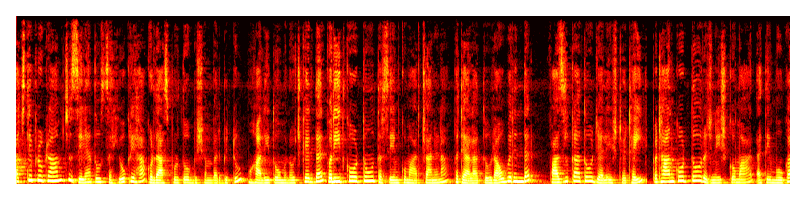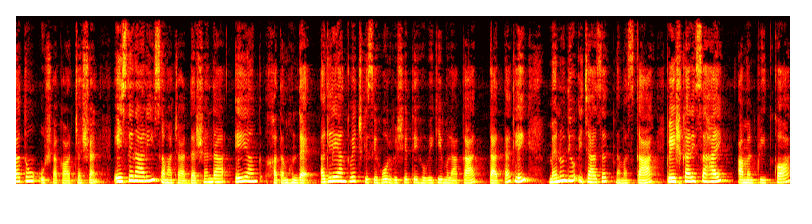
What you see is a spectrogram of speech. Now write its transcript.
ਅੱਜ ਦੇ ਪ੍ਰੋਗਰਾਮ 'ਚ ਜ਼ਿਲ੍ਹਿਆਂ ਤੋਂ ਸਹਿਯੋਗ ਰਿਹਾ ਗੁਰਦਾਸਪੁਰ ਤੋਂ ਬਿਸ਼ੰਬਰ ਬਿੱਟੂ, ਮੁਹਾਲੀ ਤੋਂ ਮਨੋਜ ਕਿਰਦਰ, ਫਰੀਦਕੋਟ ਤੋਂ ਤਰਸੇਮ ਕੁਮਾਰ ਚਾਨਣਾ, ਪਟਿਆਲਾ ਤੋਂ ਰਾਉ ਵਰਿੰਦਰ ਫਾਜ਼ਿਲਕਾ ਤੋਂ ਜੈਲੇਸ਼ ਠਠਈ, ਪਠਾਨਕੋਟ ਤੋਂ ਰਜਨੀਸ਼ ਕੁਮਾਰ ਅਤੇ ਮੋਗਾ ਤੋਂ ਊਸ਼ਾ ਕੌਰ ਜਸ਼ਨ ਇਸ ਦੇ ਨਾਲ ਹੀ ਸਮਾਚਾਰ ਦਰਸ਼ਨ ਦਾ ਇਹ ਅੰਕ ਖਤਮ ਹੁੰਦਾ ਹੈ। ਅਗਲੇ ਅੰਕ ਵਿੱਚ ਕਿਸੇ ਹੋਰ ਵਿਸ਼ੇ ਤੇ ਹੋਵੇਗੀ ਮੁਲਾਕਾਤ। ਤਦ ਤੱਕ ਲਈ ਮੈਨੂੰ ਦਿਓ ਇਜਾਜ਼ਤ। ਨਮਸਕਾਰ। ਪੇਸ਼ਕਾਰੀ ਸਹਾਇਕ ਅਮਨਪ੍ਰੀਤ ਕੌਰ।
